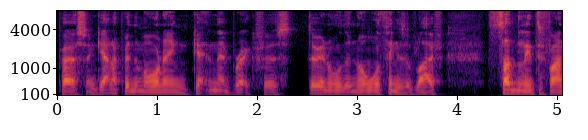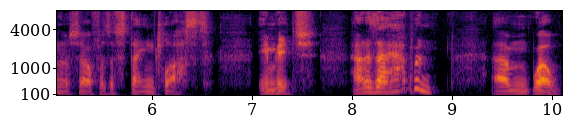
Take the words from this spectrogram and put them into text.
person, getting up in the morning, getting their breakfast, doing all the normal things of life, suddenly to find themselves as a stained glass image? How does that happen? Um, well,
